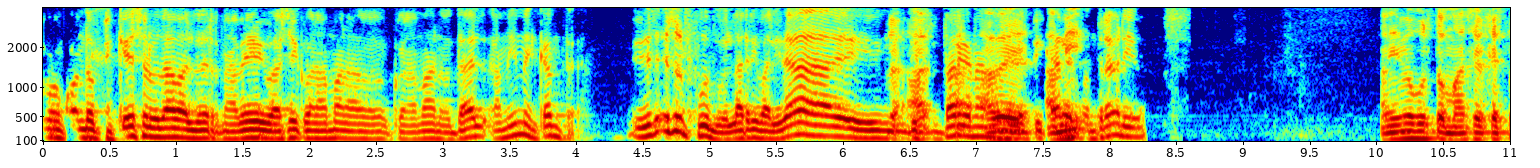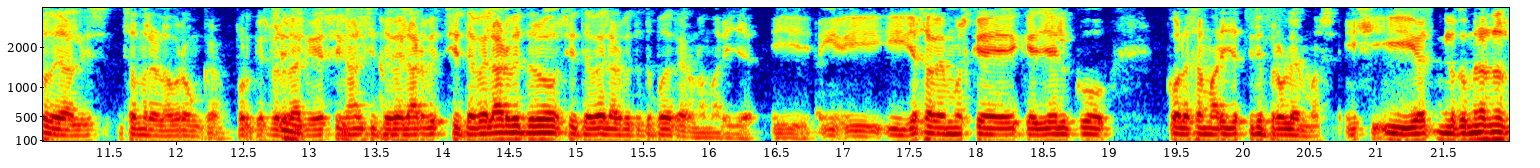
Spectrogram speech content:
como cuando Piqué saludaba al Bernabéu así con la mano, con la mano tal, a mí me encanta. Es- Eso es fútbol, la rivalidad, y No, a- disfrutar a- ganando a ver, y picar mí- al contrario. A mí me gustó más el gesto de Alice echándole la bronca, porque es verdad Sí, que al final sí, si te ve el árbitro, si te ve el árbitro, si te ve el árbitro te puede caer una amarilla. Y, y- y ya sabemos que, que Yelko con las amarillas tiene problemas. Y, y lo, que menos nos,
